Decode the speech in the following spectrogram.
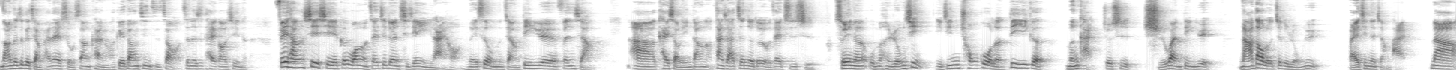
拿着这个奖牌在手上看的话，可以当镜子照，真的是太高兴了。非常谢谢各位网友在这段期间以来哈，每次我们讲订阅、分享啊、开小铃铛了，大家真的都有在支持，所以呢，我们很荣幸已经冲过了第一个门槛，就是十万订阅，拿到了这个荣誉白金的奖牌。那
